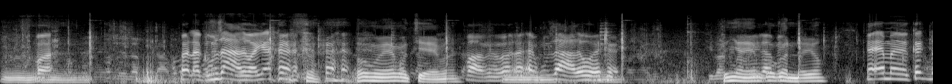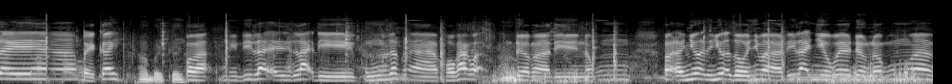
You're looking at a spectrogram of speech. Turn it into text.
Ừ, Vâng. vậy là cũng già rồi anh ạ. Không em còn trẻ mà. Vâng là em cũng già rồi thế nhà em có gần đây không? Nhà em à, cách đây à, 7 cây. À bảy cây. Vâng ạ. Mình đi lại lại thì cũng rất là khó khăn ạ. Đường à, thì nó cũng gọi là nhựa thì nhựa rồi nhưng mà đi lại nhiều bây giờ đường nó cũng à,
